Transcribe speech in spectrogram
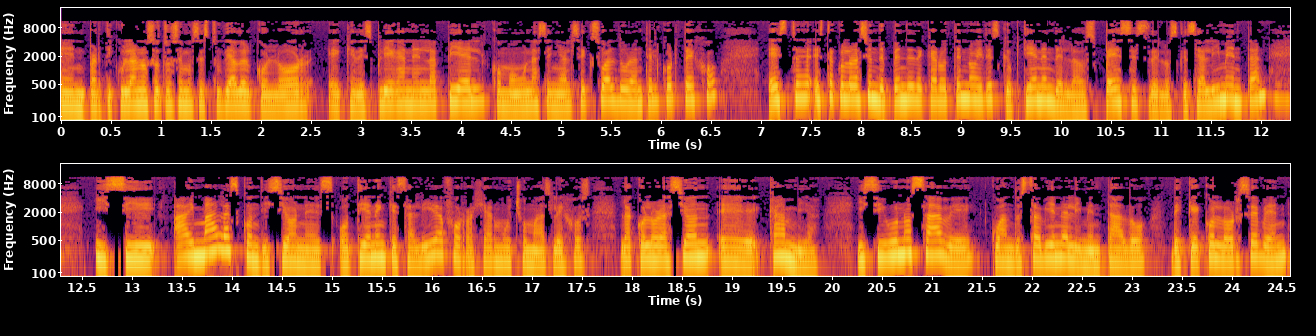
en particular, nosotros hemos estudiado el color eh, que despliegan en la piel como una señal sexual durante el cortejo. Esta, esta coloración depende de carotenoides que obtienen de los peces de los que se alimentan y si hay malas condiciones o tienen que salir a forrajear mucho más lejos, la coloración eh, cambia. Y si uno sabe cuando está bien alimentado de qué color se ven,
